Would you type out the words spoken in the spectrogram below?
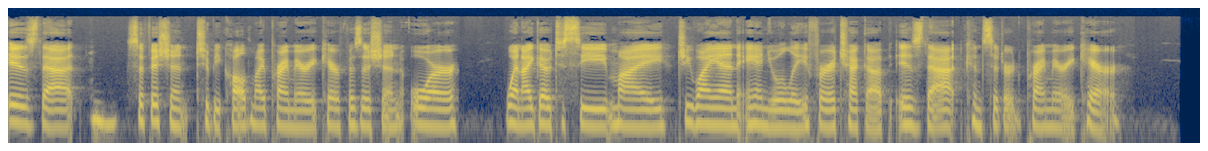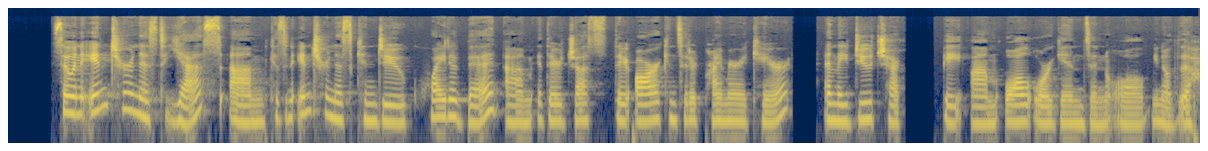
Is that sufficient to be called my primary care physician? Or when I go to see my GYN annually for a checkup, is that considered primary care? So, an internist, yes, because um, an internist can do quite a bit. Um, they're just, they are considered primary care and they do check the, um, all organs and all, you know, the,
